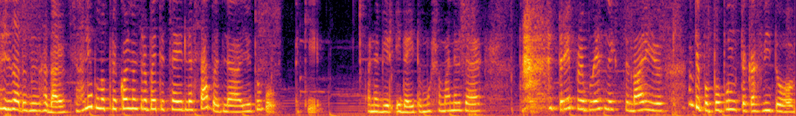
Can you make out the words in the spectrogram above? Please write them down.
я зараз не згадаю. Взагалі було прикольно зробити це і для себе, для Ютубу. Такий набір ідей, тому що в мене вже три приблизних сценарії, ну, типу, по пунктиках відео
